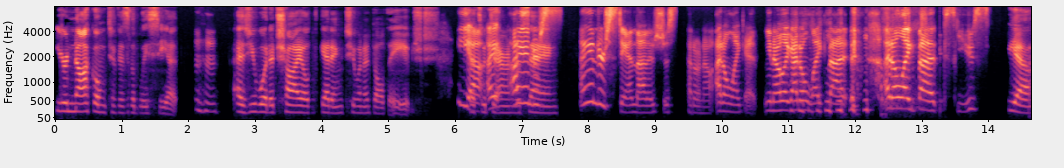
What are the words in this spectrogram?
you're not going to visibly see it Mhm. as you would a child getting to an adult age. Yeah, what I- Darren I, was unders- saying. I understand that. It's just I don't know. I don't like it. You know, like I don't like that. I don't like that excuse. Yeah.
